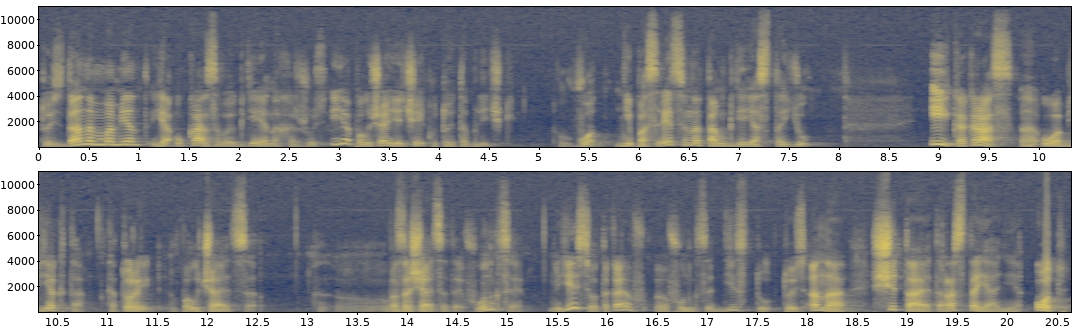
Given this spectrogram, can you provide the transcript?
То есть в данный момент я указываю, где я нахожусь, и я получаю ячейку той таблички. Вот, непосредственно там, где я стою. И как раз э, у объекта, который получается возвращается этой функции, есть вот такая э, функция disto, то есть она считает расстояние от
